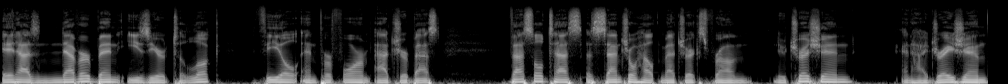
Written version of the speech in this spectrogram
It has never been easier to look, feel, and perform at your best. Vessel tests essential health metrics from nutrition and hydration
